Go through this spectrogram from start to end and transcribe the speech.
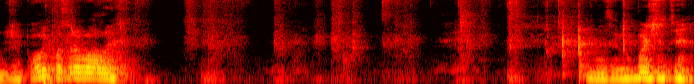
Вже поли позривали. Ось, як ви бачите,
